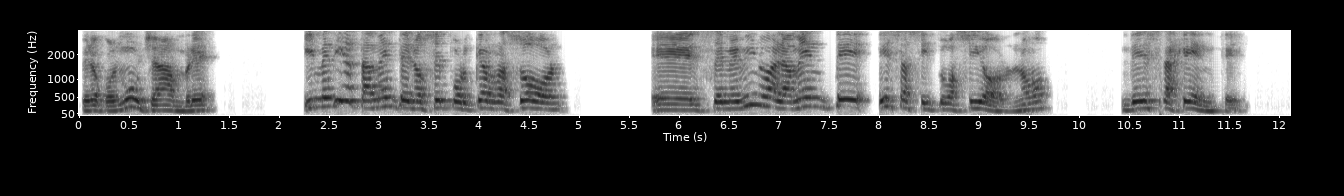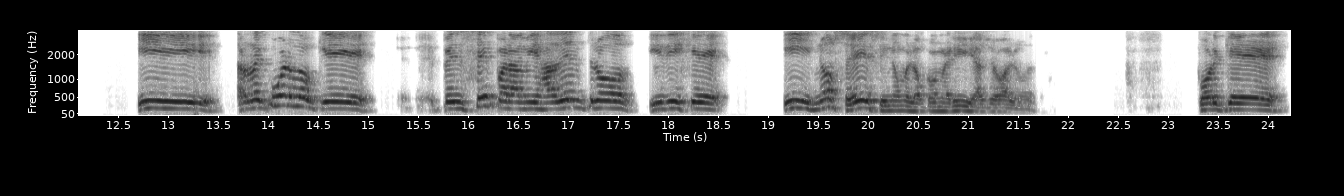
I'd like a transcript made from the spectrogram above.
pero con mucha hambre, inmediatamente, no sé por qué razón, eh, se me vino a la mente esa situación, ¿no? De esa gente. Y recuerdo que pensé para mis adentros y dije, y no sé si no me lo comería yo al otro. Porque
